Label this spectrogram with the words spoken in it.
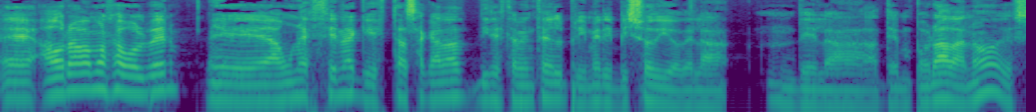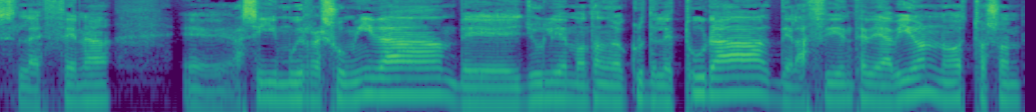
Eh, ahora vamos a volver eh, a una escena que está sacada directamente del primer episodio de la, de la temporada, ¿no? Es la escena eh, así muy resumida de Julian montando el club de lectura, del accidente de avión, ¿no? Estos son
